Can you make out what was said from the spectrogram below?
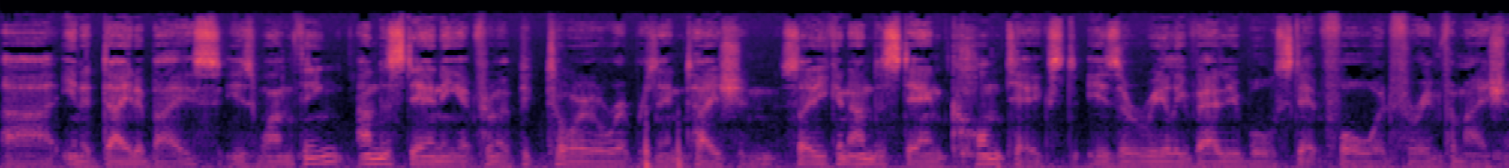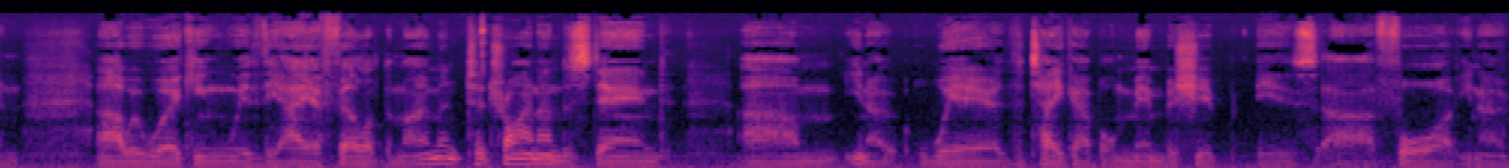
uh, in a database is one thing. Understanding it from a pictorial representation so you can understand context is a really valuable step forward for information. Uh, we're working with the AFL at the moment to try and understand. Um, you know where the take up or membership is uh, for you know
